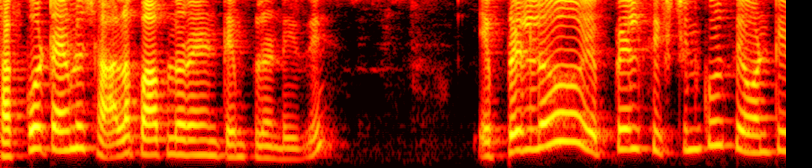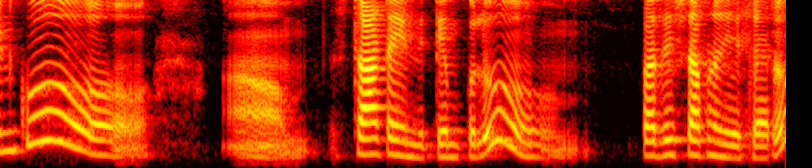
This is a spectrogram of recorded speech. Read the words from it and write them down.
తక్కువ టైంలో చాలా పాపులర్ అయిన టెంపుల్ అండి ఇది. ఏప్రిల్లో ఏప్రిల్ సిక్స్టీన్కు సెవెంటీన్కు స్టార్ట్ అయింది టెంపుల్. ప్రతిష్టాపన చేశారు.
